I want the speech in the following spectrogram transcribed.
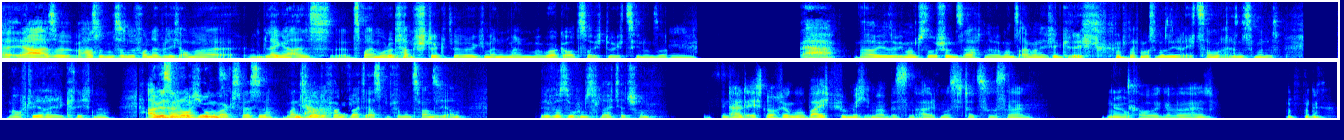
äh, ja, also Hustle im Sinne von, da will ich auch mal länger als, äh, 2 Monate am Stück da wirklich mein mein Workout-Zeug durchziehen und so. Mhm. Ja, na, wie wie man so schön sagt, ne, wenn man's einmal nicht hinkriegt, dann muss man sich halt echt zusammenreißen, dass man das mal auf die Reihe kriegt, ne? Aber wir sind ja noch jung, Max, weißt du? Manche Leute Ja. fangen vielleicht erst mit 25 an. Wir versuchen es vielleicht jetzt schon. Wir sind halt echt noch jung, wobei ich fühle mich immer 'n bisschen alt, muss ich dazu sagen. Ja. Traurige Wahrheit.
